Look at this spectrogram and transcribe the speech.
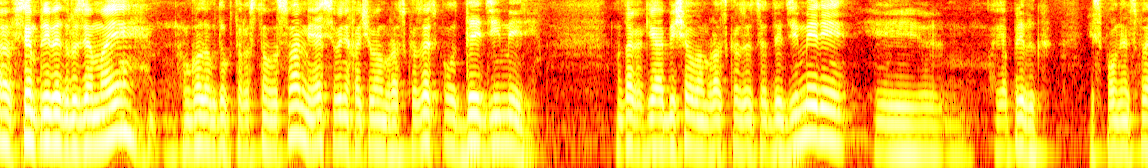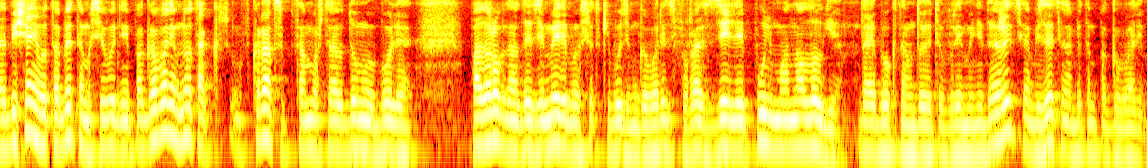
Э, всем привет, друзья мои. Уголок доктора снова с вами. Я сегодня хочу вам рассказать о дедимере. Но так как я обещал вам рассказать о дедимере, и я привык исполнять свои обещания, вот об этом мы сегодня и поговорим. Но так вкратце, потому что я думаю, более подробно о дедимере мы все-таки будем говорить в разделе пульмонология. Дай бог нам до этого времени дожить, обязательно об этом поговорим.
